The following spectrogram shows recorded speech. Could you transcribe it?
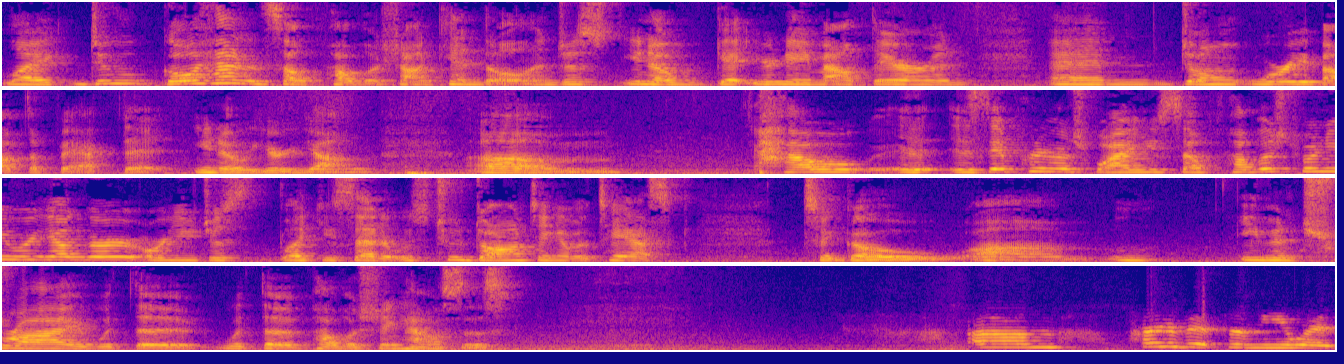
like do go ahead and self-publish on kindle and just you know get your name out there and and don't worry about the fact that you know you're young um, how is that pretty much why you self-published when you were younger or you just like you said it was too daunting of a task to go um, even try with the with the publishing houses Um, part of it for me was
